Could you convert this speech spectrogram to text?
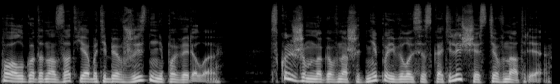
Полгода назад я бы тебе в жизни не поверила. Сколь же много в наши дни появилось искателей счастья в Натрия.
